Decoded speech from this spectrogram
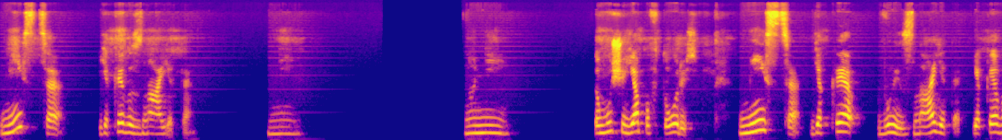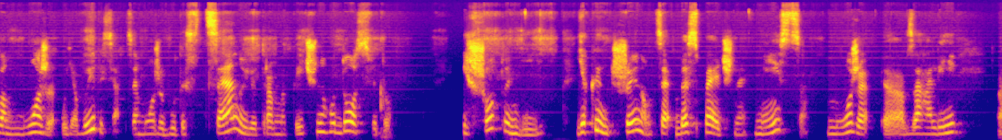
місце, яке ви знаєте. Ні. Ну ні. Тому що я повторюсь, місце, яке ви знаєте, яке вам може уявитися, це може бути сценою травматичного досвіду. І що тоді? Яким чином це безпечне місце може е, взагалі е,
